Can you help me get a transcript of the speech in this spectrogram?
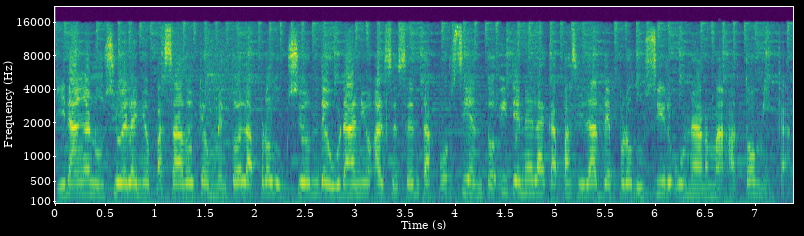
Irán anunció el año pasado que aumentó la producción de uranio al 60% y tiene la capacidad de producir un arma atómica.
